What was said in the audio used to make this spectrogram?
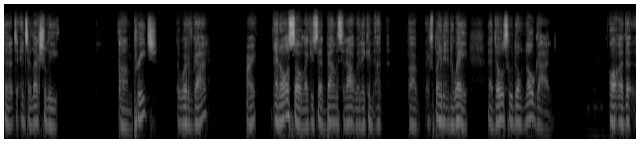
to, to intellectually um, preach the word of God, right? And also, like you said, balance it out where they can uh, uh, explain it in a way that those who don't know God or the,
